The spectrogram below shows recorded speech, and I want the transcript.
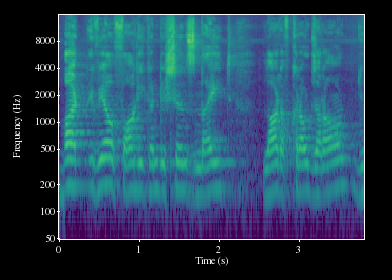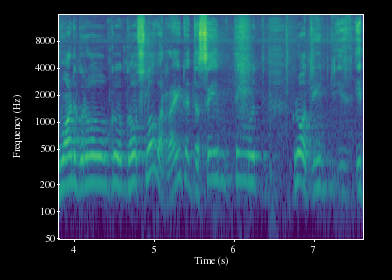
But if you have foggy conditions, night, lot of crowds around, you want to grow, go, go slower, right? The same thing with growth. You, it,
